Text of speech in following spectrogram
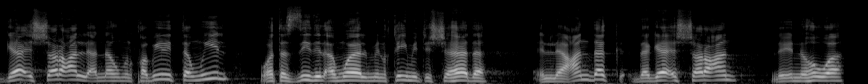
جائز شرعا لأنه من قبيل التمويل وتسديد الأموال من قيمة الشهادة اللي عندك ده جائز شرعا لأن هو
